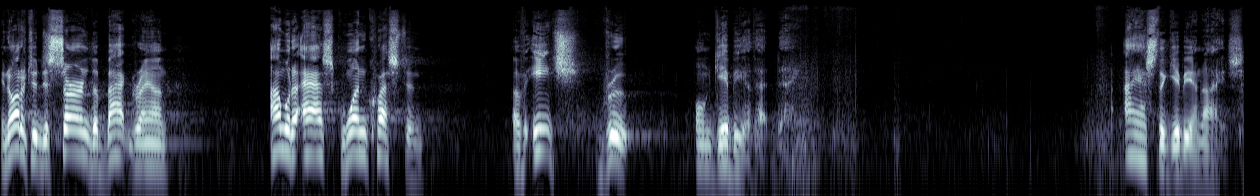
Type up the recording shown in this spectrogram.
In order to discern the background, I want to ask one question of each group on Gibeah that day. I asked the Gibeonites,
